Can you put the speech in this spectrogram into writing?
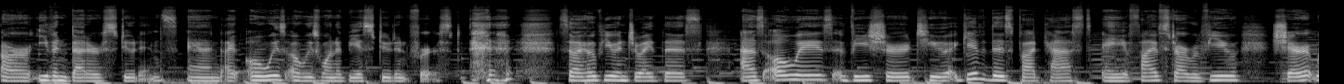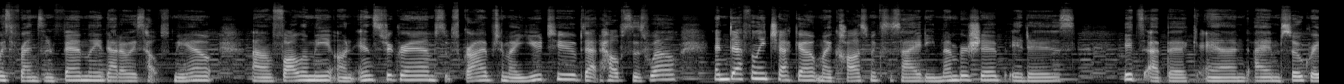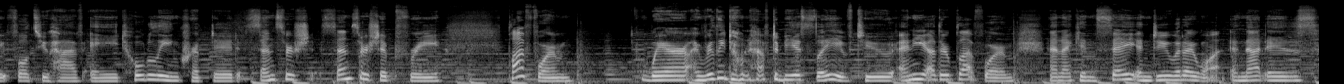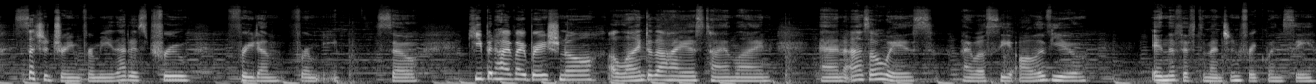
are even better students. And I always, always want to be a student first. so I hope you enjoyed this. As always, be sure to give this podcast a five star review, share it with friends and family. That always helps me out. Um, follow me on Instagram, subscribe to my YouTube. That helps as well. And definitely check out my Cosmic Society membership. It is it's epic, and I am so grateful to have a totally encrypted, censorship censorship free platform where I really don't have to be a slave to any other platform and I can say and do what I want. And that is such a dream for me. That is true freedom for me. So keep it high vibrational, aligned to the highest timeline, and as always, I will see all of you in the fifth dimension frequency.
